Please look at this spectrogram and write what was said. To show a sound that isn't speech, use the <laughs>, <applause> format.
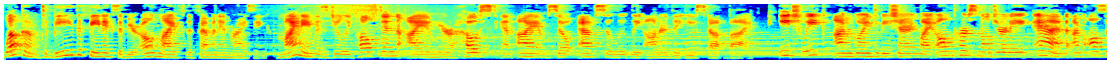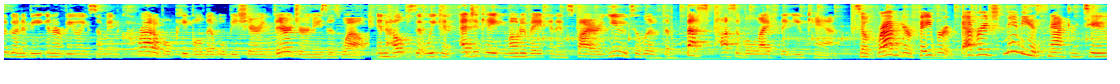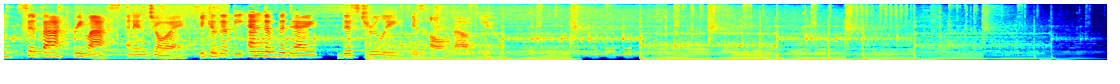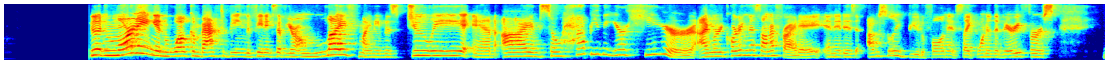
Welcome to Be the Phoenix of Your Own Life, the Feminine Rising. My name is Julie Paulston. I am your host, and I am so absolutely honored that you stopped by. Each week, I'm going to be sharing my own personal journey, and I'm also going to be interviewing some incredible people that will be sharing their journeys as well, in hopes that we can educate, motivate, and inspire you to live the best possible life that you can. So grab your favorite beverage, maybe a snack or two, sit back, relax, and enjoy because at the end of the day, this truly is all about you. Good morning and welcome back to Being the Phoenix of Your Own Life. My name is Julie and I am so happy that you're here. I'm recording this on a Friday and it is absolutely beautiful. And it's like one of the very first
